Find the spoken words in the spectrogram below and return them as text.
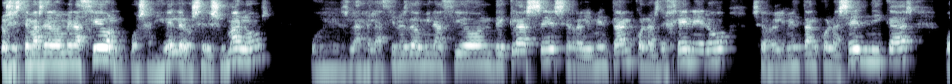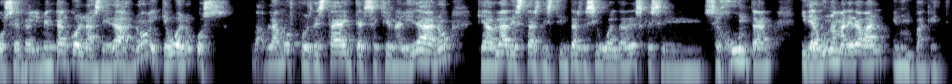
Los sistemas de dominación, pues a nivel de los seres humanos, pues las relaciones de dominación de clase se realimentan con las de género, se realimentan con las étnicas o se realimentan con las de edad, ¿no? Y que bueno, pues hablamos pues de esta interseccionalidad, ¿no? Que habla de estas distintas desigualdades que se, se juntan y de alguna manera van en un paquete.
